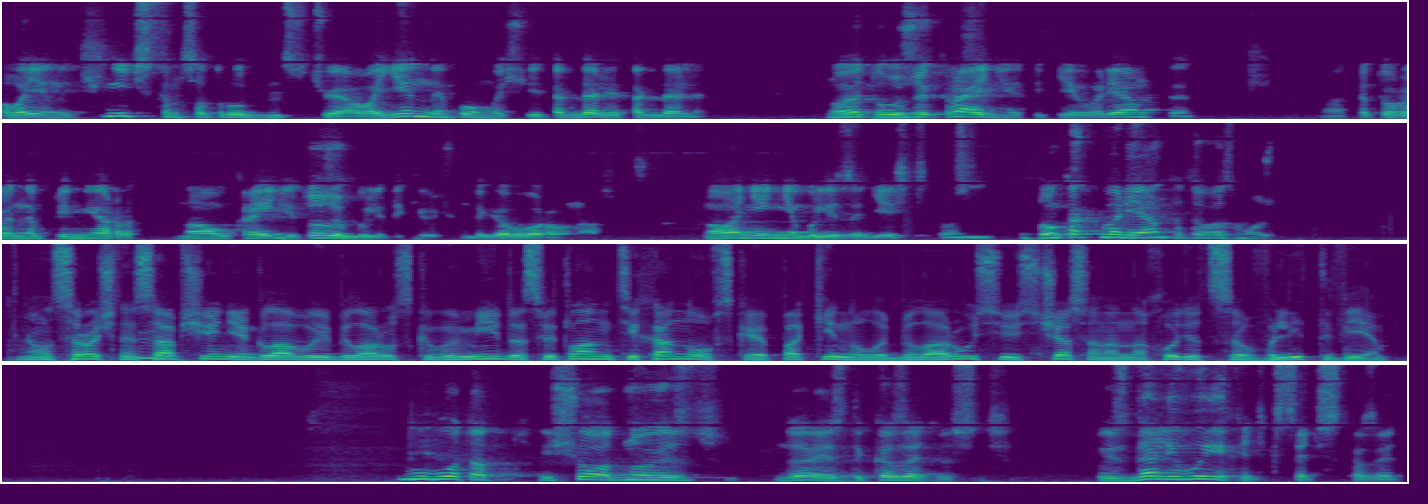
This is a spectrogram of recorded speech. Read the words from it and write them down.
о военно-техническом сотрудничестве, о военной помощи и так далее, и так далее. Но это уже крайние такие варианты. А, которые, например, на Украине тоже были такие очень договоры у нас, но они не были задействованы. Но как вариант это возможно. А вот срочное сообщение главы белорусского МИДа. Светлана Тихановская покинула Белоруссию, сейчас она находится в Литве. Ну вот от, еще одно из, да, из доказательств. То есть дали выехать, кстати сказать.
